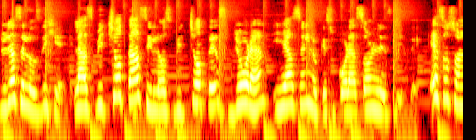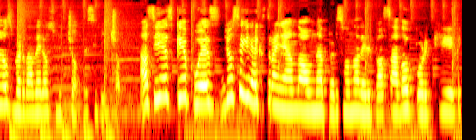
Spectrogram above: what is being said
yo ya se los dije, las bichotas y los bichotes lloran y hacen lo que su corazón les dice. Esos son los verdaderos bichotes y bichotes. Así es que pues yo seguía extrañando a una persona del pasado porque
